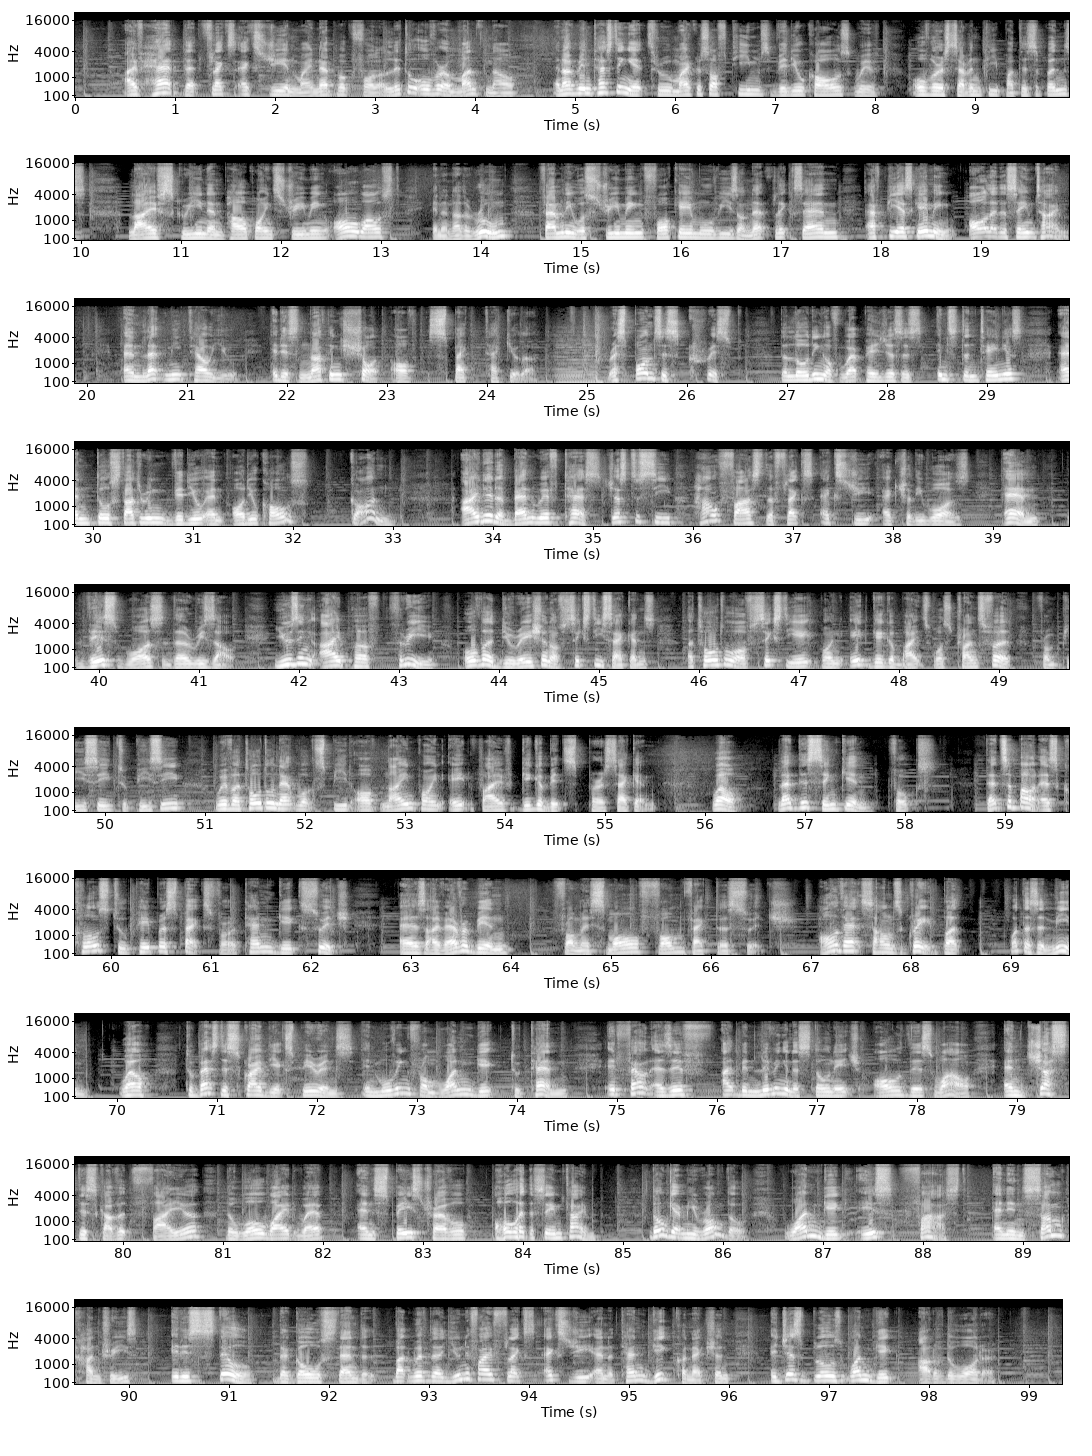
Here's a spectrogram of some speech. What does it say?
I've had that FlexXG in my network for a little over a month now, and I've been testing it through Microsoft Teams video calls with over 70 participants, live screen and PowerPoint streaming, all whilst in another room, family was streaming 4K movies on Netflix and FPS gaming all at the same time. And let me tell you, it is nothing short of spectacular. Response is crisp, the loading of web pages is instantaneous, and those stuttering video and audio calls? Gone. I did a bandwidth test just to see how fast the Flex XG actually was, and this was the result. Using iPerf 3 over a duration of 60 seconds, a total of 68.8 gigabytes was transferred from PC to PC with a total network speed of 9.85 gigabits per second. Well, let this sink in, folks. That's about as close to paper specs for a 10 gig switch as I've ever been from a small form factor switch. All that sounds great, but what does it mean? Well, to best describe the experience, in moving from 1 gig to 10, it felt as if I'd been living in the Stone Age all this while and just discovered fire, the World Wide Web, and space travel all at the same time. Don't get me wrong though, 1 gig is fast, and in some countries, it is still the gold standard. But with the UniFi Flex XG and a 10 gig connection, it just blows 1 gig out of the water.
